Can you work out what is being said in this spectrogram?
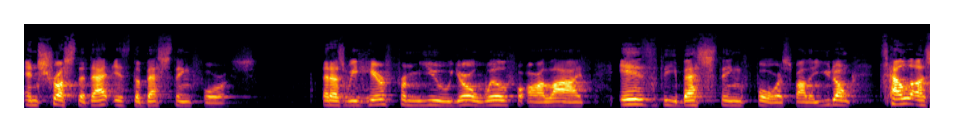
and trust that that is the best thing for us? That as we hear from you, your will for our life is the best thing for us, Father. You don't tell us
